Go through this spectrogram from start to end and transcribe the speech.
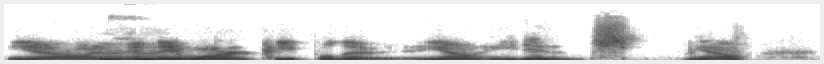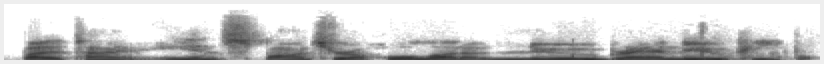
you know, and, mm-hmm. and they weren't people that, you know, he didn't, you know, by the time he didn't sponsor a whole lot of new, brand new people,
